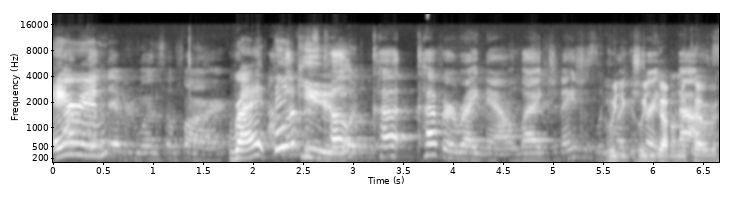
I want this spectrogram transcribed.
Aaron- I've loved everyone so far. Right? I Thank love this you. color, co- cover right now. Like Janae's looking Who you- like who you straight got on the Nas. cover?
